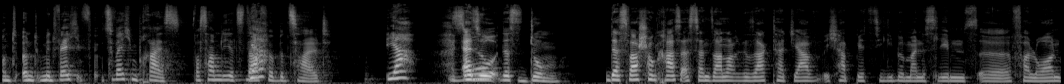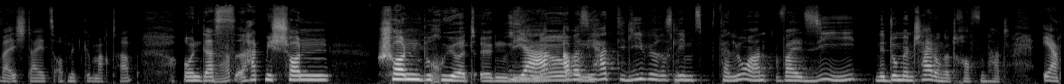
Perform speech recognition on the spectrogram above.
Und, und mit welch, zu welchem Preis? Was haben die jetzt Ja. dafür bezahlt? Ja, So also das, dumm. das war schon krass, als dann Sandra gesagt hat, ja, ich habe jetzt die Liebe meines Lebens äh, verloren, weil ich da jetzt auch mitgemacht habe. Und das hat mich schon, schon berührt irgendwie. Ja, ne? aber Und, sie hat die Liebe ihres Lebens verloren, weil sie eine dumme Entscheidung getroffen hat. Ja,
